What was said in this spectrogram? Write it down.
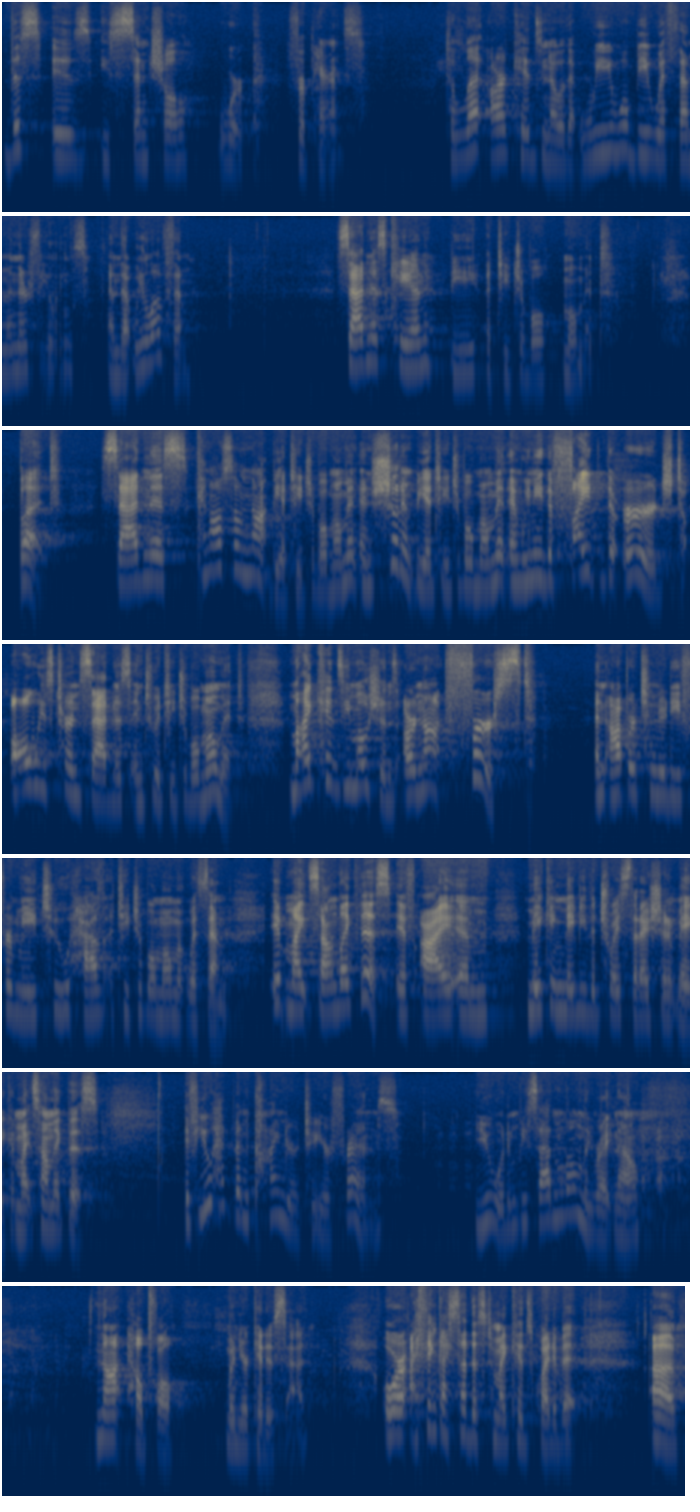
This is essential work for parents to let our kids know that we will be with them in their feelings and that we love them. Sadness can be a teachable moment, but sadness can also not be a teachable moment and shouldn't be a teachable moment, and we need to fight the urge to always turn sadness into a teachable moment. My kids' emotions are not first an opportunity for me to have a teachable moment with them. It might sound like this if I am making maybe the choice that I shouldn't make. It might sound like this If you had been kinder to your friends, you wouldn't be sad and lonely right now. Not helpful when your kid is sad. Or I think I said this to my kids quite a bit. Uh,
